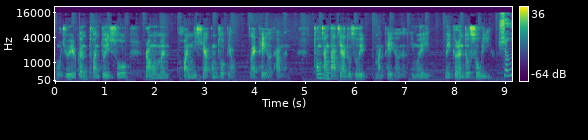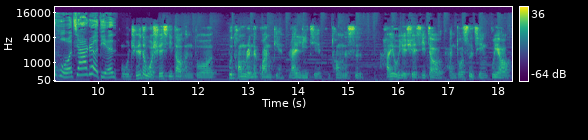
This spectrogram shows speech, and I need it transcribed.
我就会跟团队说，让我们换一下工作表来配合他们。通常大家都是会蛮配合的，因为每个人都受益。生活加热点，我觉得我学习到很多不同人的观点来理解不同的事，还有也学习到很多事情不要。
